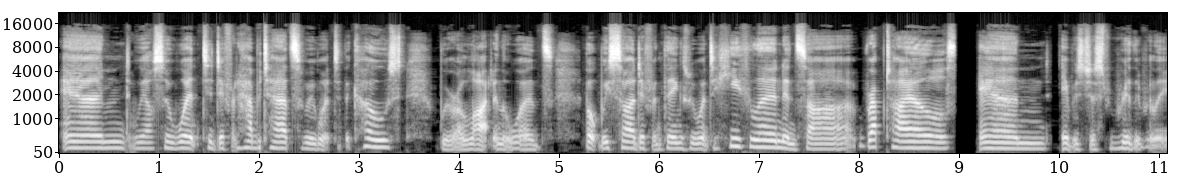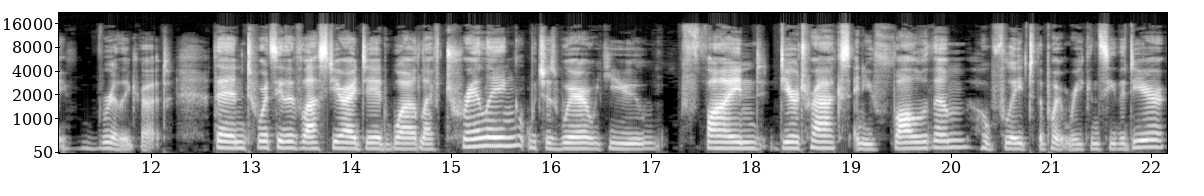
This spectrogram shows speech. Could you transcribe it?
And we also went to different habitats. We went to the coast. We were a lot in the woods, but we saw different things. We went to Heathland and saw reptiles, and it was just really, really, really good. Then, towards the end of last year, I did wildlife trailing, which is where you find deer tracks and you follow them, hopefully to the point where you can see the deer.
